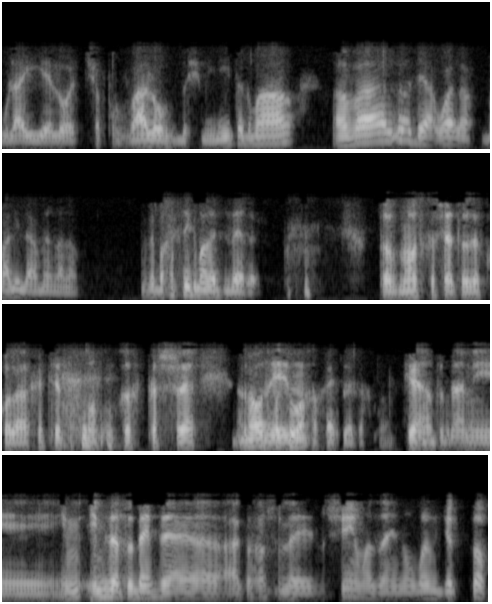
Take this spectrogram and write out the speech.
אולי יהיה לו את שפובלוב בשמינית הגמר, אבל לא יודע, וואלה, בא לי להמר עליו. ובחצי גמר את זוורב. טוב, מאוד קשה, אתה יודע, כל החצי התחתון כל כך קשה. מאוד פתוח החצי התחתון. כן, אתה יודע, אני... אם זה, אתה יודע, אם זה ההגדרה של נשים, אז היינו אומרים ג'ק סוק.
